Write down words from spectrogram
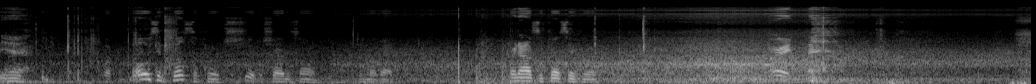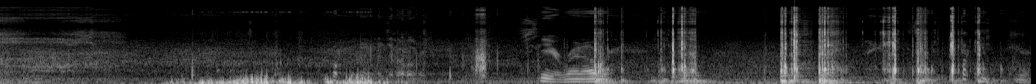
Yeah. Oh, it's in fail safe mode. Shit, I shut this on. My god. Right now it's in fail safe mode. Alright. Just need to run over. Fucking here.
